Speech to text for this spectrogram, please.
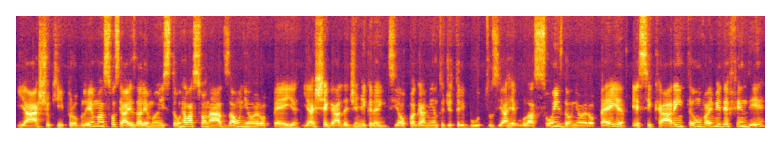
e acho que problemas sociais da Alemanha estão relacionados à União Europeia e à chegada de imigrantes e ao pagamento de tributos e a regulações da União Europeia, esse cara então vai me defender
